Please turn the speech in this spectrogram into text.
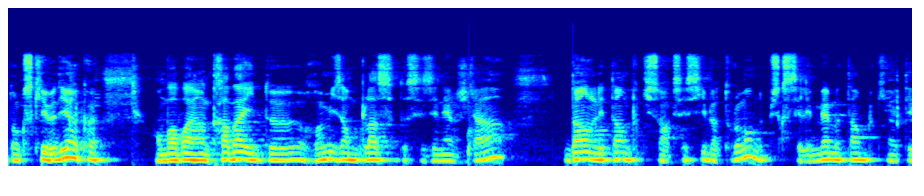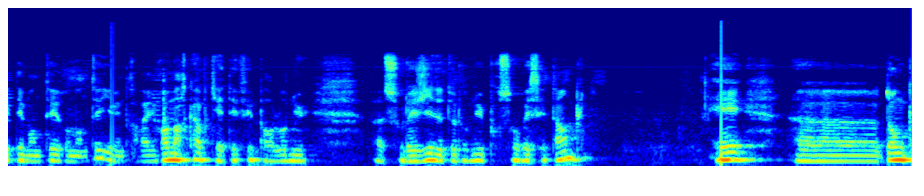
Donc ce qui veut dire qu'on va avoir un travail de remise en place de ces énergies-là dans les temples qui sont accessibles à tout le monde, puisque c'est les mêmes temples qui ont été démontés et remontés. Il y a un travail remarquable qui a été fait par l'ONU euh, sous l'égide de l'ONU pour sauver ces temples. Et euh, donc,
